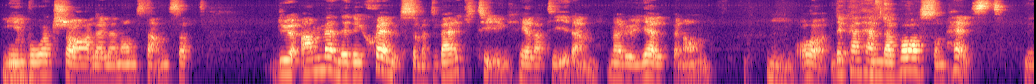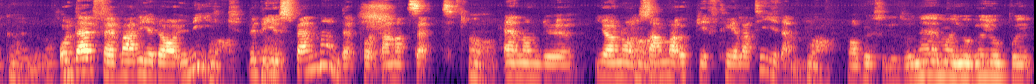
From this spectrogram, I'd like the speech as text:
I en Mm. vårdsal eller någonstans. Att du använder dig själv som ett verktyg hela tiden när du hjälper någon. Mm. Och det kan hända vad som helst. Och därför är varje dag unik. Ja, Det blir ja. ju spännande på ett annat sätt Ja, än om du gör någon samma uppgift hela tiden. ja, ja, precis. Och när man jobbar, jag jobbar på en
